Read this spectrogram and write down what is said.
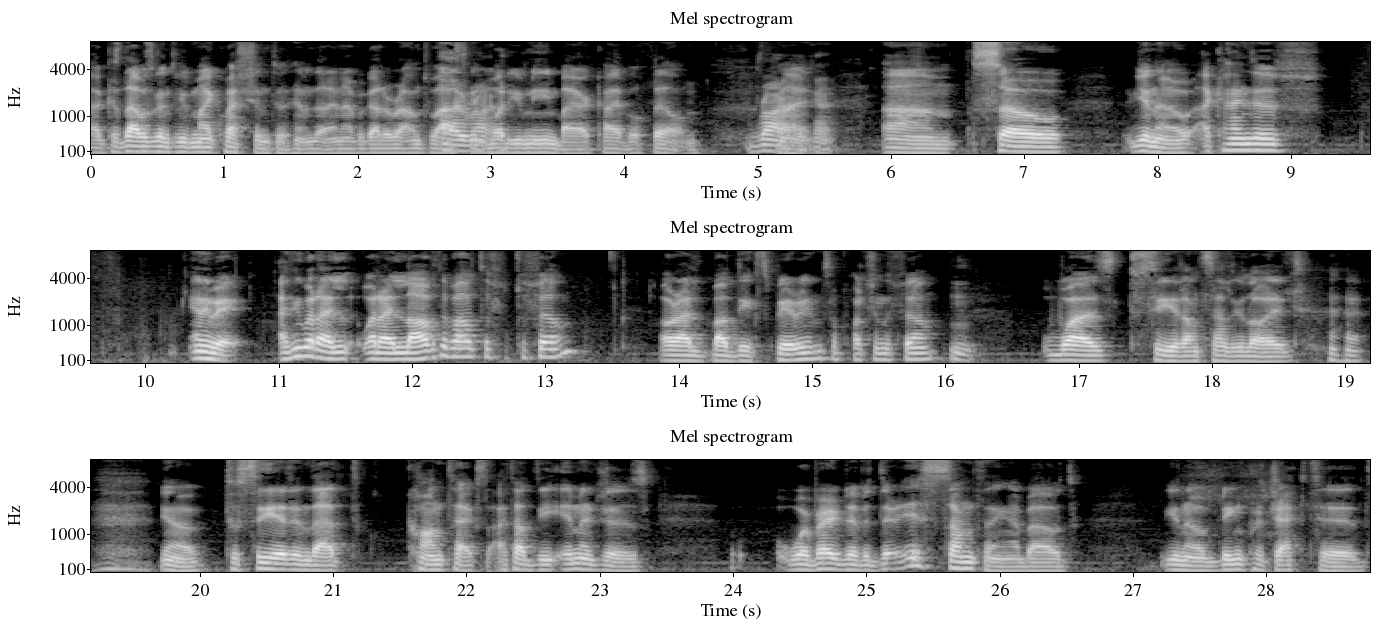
because that was going to be my question to him that I never got around to asking. Oh, right. What do you mean by archival film? Right, Right. okay. Um, so, you know, I kind of. Anyway, I think what I what I loved about the, the film, or about the experience of watching the film, Hmm. Was to see it on celluloid. you know, to see it in that context. I thought the images were very vivid. There is something about you know, being projected.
